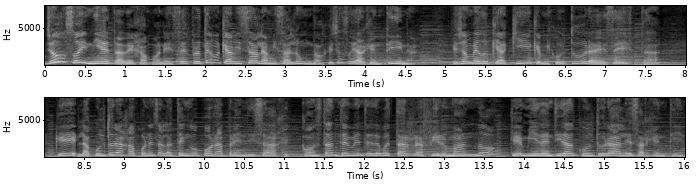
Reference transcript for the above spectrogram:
Yo soy nieta de japoneses, pero tengo que avisarle a mis alumnos que yo soy argentina, que yo me eduqué aquí, que mi cultura es esta, que la cultura japonesa la tengo por aprendizaje. Constantemente debo estar reafirmando que mi identidad cultural es argentina.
